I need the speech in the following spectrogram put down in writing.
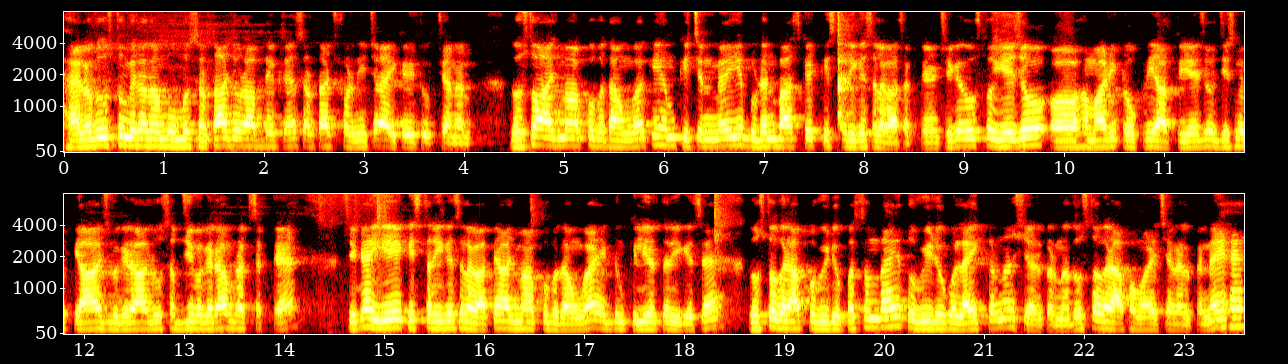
हेलो दोस्तों मेरा नाम मोहम्मद सरताज और आप देख रहे हैं सरताज फर्नीचर आई के यूट्यूब चैनल। दोस्तों आज मैं आपको बताऊँगा कि हम किचन में ये वुडन बास्केट किस तरीके से लगा सकते हैं ठीक है दोस्तों? ये जो आ, हमारी टोकरी आती है जो जिसमें प्याज वगैरह आलू सब्ज़ी वगैरह हम रख सकते हैं ठीक है? ये किस तरीके से लगाते हैं आज मैं आपको बताऊँगा एकदम क्लियर तरीके से। दोस्तों अगर आपको वीडियो पसंद आए तो वीडियो को लाइक करना शेयर करना। दोस्तों अगर आप हमारे चैनल पर नए हैं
